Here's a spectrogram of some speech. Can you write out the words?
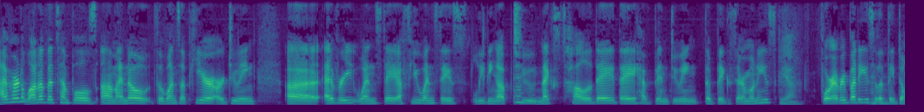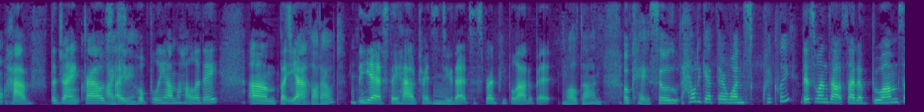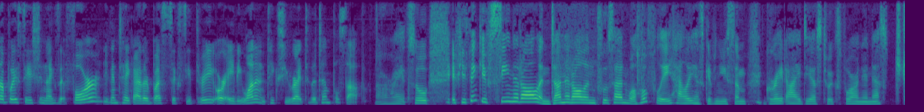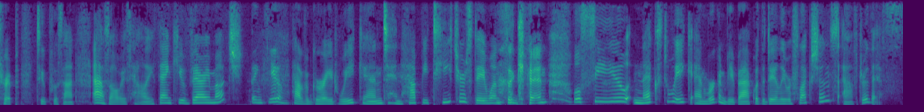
I've heard a lot of the temples. Um, I know the ones up here are doing uh, every Wednesday, a few Wednesdays leading up to Mm-hmm. next holiday. They have been doing the big ceremonies. Yeah. For everybody, so that they don't have the giant crowds. Mm-hmm. I hopefully on the holiday, um, but It's yeah, thought out. yes, they have tried to Mm. do that to spread people out a bit. Well done. Okay, so how to get there once quickly? This one's outside of Buam subway station, exit four. You can take either bus 63 or 81, and it takes you right to the temple stop. All right. So if you think you've seen it all and done it all in Busan, well, hopefully Hallie has given you some great ideas to explore on your next trip to Busan. As always, Hallie, thank you very much. Thank you. Have a great weekend and happy Teacher's Day once again. we'll see you next week, and we're going to be back with the daily reflections after this.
